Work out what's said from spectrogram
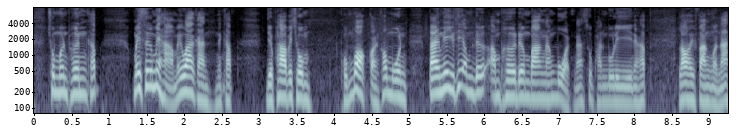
ๆ ชมเพลินๆครับ ไม่ซื้อไม่หาไม่ว่ากันนะครับ เดี๋ยวพาไปชม ผมบอกก่อนข้อมูล แปลงนี้อยู่ที่อำเภออำเภอเดิมบางนางบวชนะ สุพรรณบุรีนะครับ เล่าให้ฟังก่อนนะ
